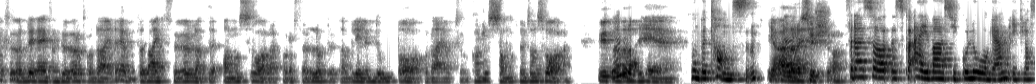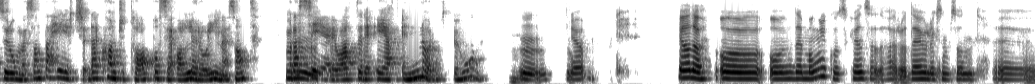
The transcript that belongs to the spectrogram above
også. Det jeg får høre fra dem, det er at de føler at det ansvaret for å følge opp dette blir litt dumpa over på dem også. Kanskje samfunnsansvaret. Uten at de er Kompetansen. ja, Eller ressurser. For de så skal jeg være psykologen i klasserommet, sant? De, har ikke, de kan ikke ta på seg alle rollene. sant? Men de Mm. ser jo at det er et enormt behov. Mm, ja. ja da, og, og det er mange konsekvenser av det her, og det er jo liksom sånn eh,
